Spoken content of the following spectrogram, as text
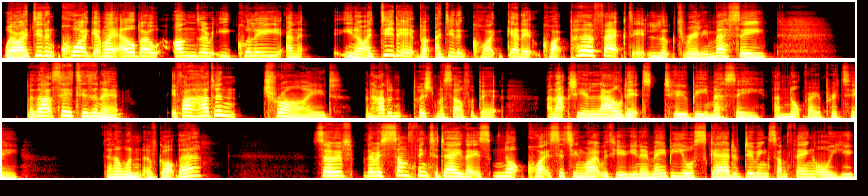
where I didn't quite get my elbow under equally. And, you know, I did it, but I didn't quite get it quite perfect. It looked really messy. But that's it, isn't it? If I hadn't tried and hadn't pushed myself a bit, and actually allowed it to be messy and not very pretty, then I wouldn't have got there. So if there is something today that is not quite sitting right with you, you know, maybe you're scared of doing something or you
